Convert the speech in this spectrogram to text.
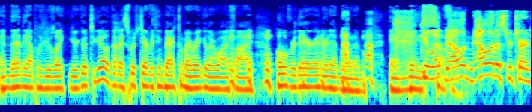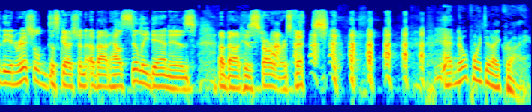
And then the Apple TV was like, you're good to go. Then I switched everything back to my regular Wi-Fi over their internet modem. And they Okay, let- suffered. now, now let us return to the initial discussion about how silly Dan is about his Star Wars fetish. At no point did I cry.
